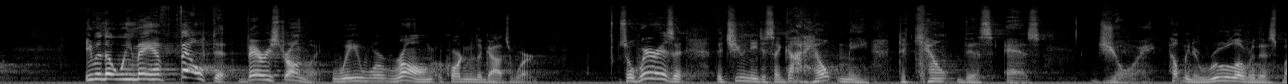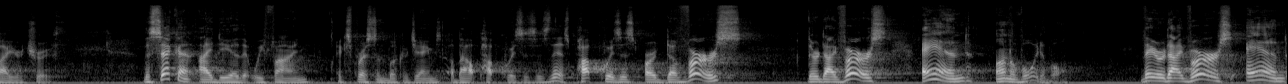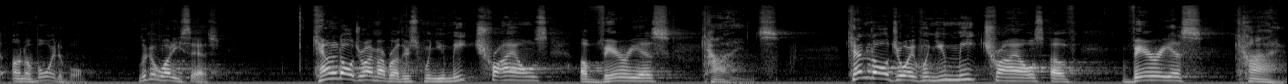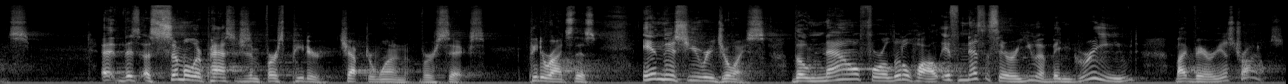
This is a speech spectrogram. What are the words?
Even though we may have felt it very strongly, we were wrong according to God's word. So, where is it that you need to say, God, help me to count this as joy? Help me to rule over this by your truth. The second idea that we find expressed in the book of James about pop quizzes is this pop quizzes are diverse, they're diverse and unavoidable. They are diverse and unavoidable. Look at what he says. Count it all joy, my brothers, when you meet trials of various kinds Count it all joy when you meet trials of various kinds. Uh, this, a similar passage in 1 Peter chapter 1, verse 6. Peter writes this In this you rejoice, though now for a little while, if necessary, you have been grieved by various trials.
